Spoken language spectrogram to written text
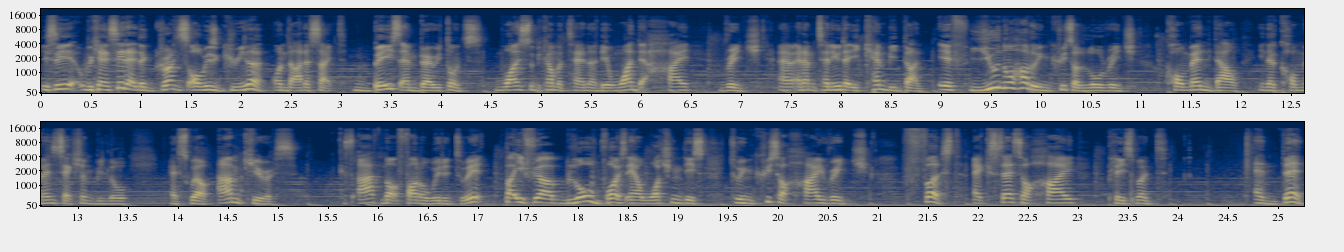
You see, we can say that the grass is always greener on the other side. Bass and baritones wants to become a tenor. They want that high range. And, and I'm telling you that it can be done. If you know how to increase a low range, comment down in the comment section below as well. I'm curious because I've not found a way to do it. But if you are low voice and are watching this to increase your high range, first access your high placement and then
